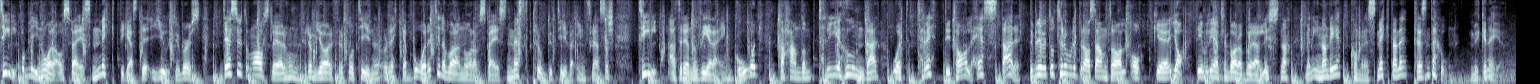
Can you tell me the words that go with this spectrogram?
till att bli några av Sveriges mäktigaste Youtubers. Dessutom avslöjar hon hur de gör för att få tiden att räcka både till att vara några av Sveriges mest produktiva influencers till att renovera en gård, ta hand om tre hundar och ett 30-tal hästar. Det blev ett otroligt bra samtal och eh, ja, det är väl egentligen bara att börja lyssna. Men innan det kommer en smäktande presentation. Mycket nöje!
